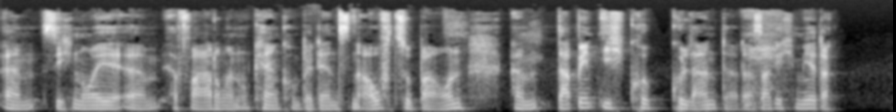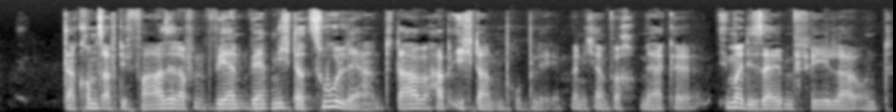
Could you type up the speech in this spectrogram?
ähm, sich neue ähm, Erfahrungen und Kernkompetenzen aufzubauen. Ähm, da bin ich kulanter. Da sage ich mir, da da kommt es auf die Phase, wer, wer nicht dazu lernt, da habe ich dann ein Problem, wenn ich einfach merke, immer dieselben Fehler und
